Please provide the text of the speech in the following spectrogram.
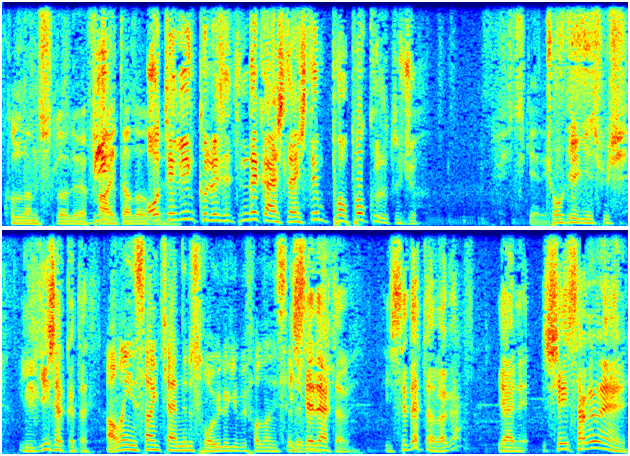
kullanışlı oluyor, Bir faydalı oluyor. otelin klozetinde karşılaştığım popo kurutucu. Hiç gerek. Çok ilginçmiş. İlginç hakikaten. Ama insan kendini soylu gibi falan hissediyor. Hisseder tabi. Hisseder tabi aga. Yani şey sana ne yani?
